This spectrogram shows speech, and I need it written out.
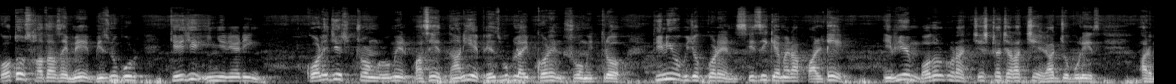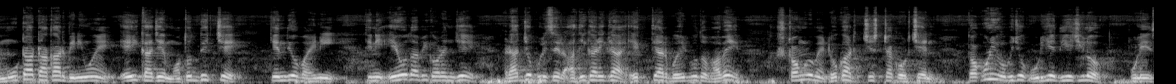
গত সাতাশে মে বিষ্ণুপুর কেজি ইঞ্জিনিয়ারিং কলেজের স্ট্রং রুমের পাশে দাঁড়িয়ে ফেসবুক লাইভ করেন সৌমিত্র। তিনি অভিযোগ করেন, সিসি ক্যামেরা পাল্টে ইভিএম বদল করার চেষ্টা চালাচ্ছে রাজ্য পুলিশ আর মোটা টাকার বিনিময়ে এই কাজে মদত দিচ্ছে কেন্দ্রীয় বাহিনী। তিনি এও দাবি করেন যে, রাজ্য পুলিশের আধিকারিকরা এখতিয়ার বহির্ভূতভাবে স্ট্রংরুমে ঢোকার চেষ্টা করছেন। তখনই অভিযোগ উড়িয়ে দিয়েছিল পুলিশ।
